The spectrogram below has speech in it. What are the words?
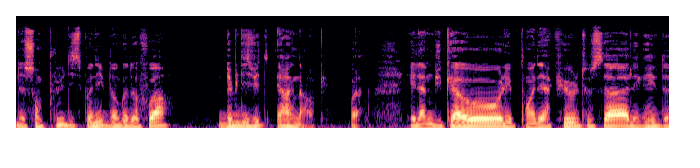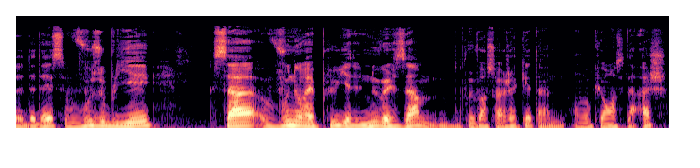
ne sont plus disponibles dans God of War 2018 et Ragnarok. Voilà. Les lames du chaos, les points d'Hercule, tout ça, les griffes d'Hadès, vous oubliez, ça, vous n'aurez plus. Il y a de nouvelles armes, vous pouvez voir sur la jaquette, hein, en l'occurrence la hache.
